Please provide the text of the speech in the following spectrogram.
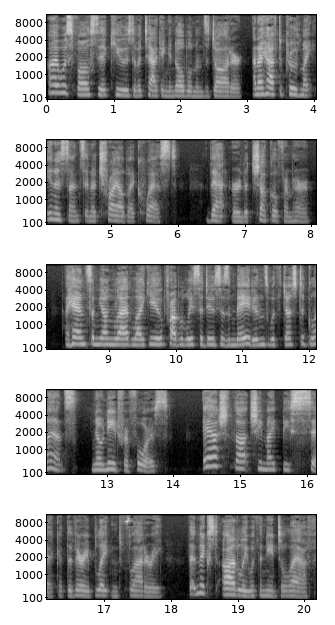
I was falsely accused of attacking a nobleman's daughter, and I have to prove my innocence in a trial by quest. That earned a chuckle from her. A handsome young lad like you probably seduces maidens with just a glance. No need for force. Ash thought she might be sick at the very blatant flattery, that mixed oddly with the need to laugh,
